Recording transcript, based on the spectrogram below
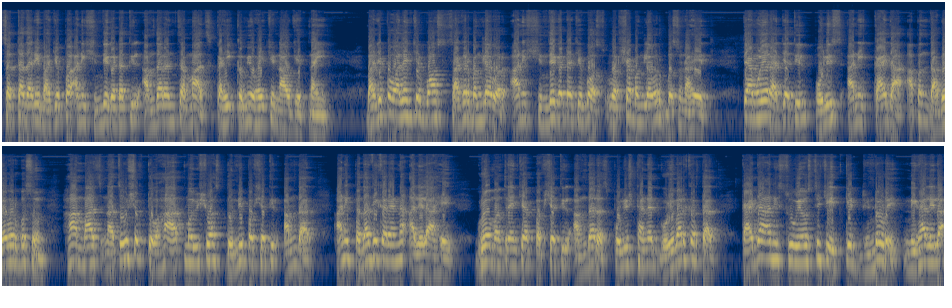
सत्ताधारी भाजप आणि शिंदे गटातील आमदारांचा माज काही कमी व्हायचे नाव घेत नाही. भाजपवाल्यांचे बॉस सागर बंगल्यावर आणि शिंदे गटाचे बॉस वर्षा बंगल्यावर बसून आहेत. त्यामुळे राज्यातील पोलीस आणि कायदा आपण धाब्यावर बसून हा माज नाचवू शकतो हा आत्मविश्वास दोन्ही पक्षातील आमदार आणि पदाधिकाऱ्यांना आलेला आहे. गृहमंत्र्यांच्या पक्षातील आमदारच पोलीस ठाण्यात गोळीबार करतात. कायदा आणि सुव्यवस्थेचे इतके ढिंडवडे निघालेला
